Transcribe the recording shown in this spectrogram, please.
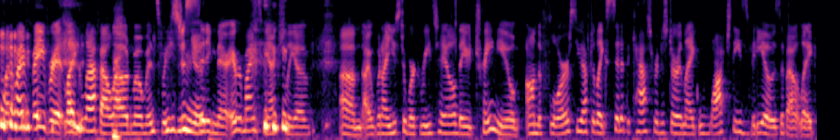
One of my favorite like laugh out loud moments when he's just Yeah. sitting there. It reminds me actually of um, I, when I used to work retail. They train you on the floor, so you have to like sit at the cash register and like watch these videos about like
